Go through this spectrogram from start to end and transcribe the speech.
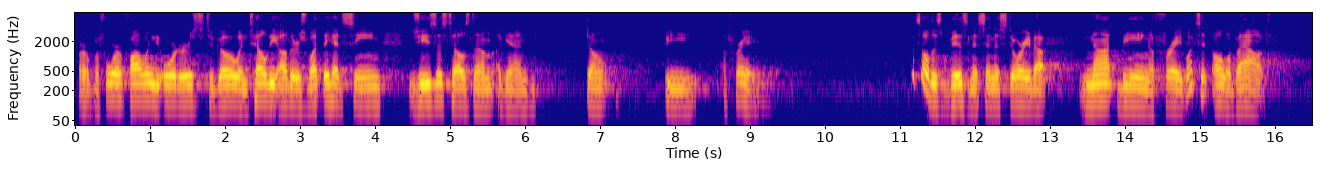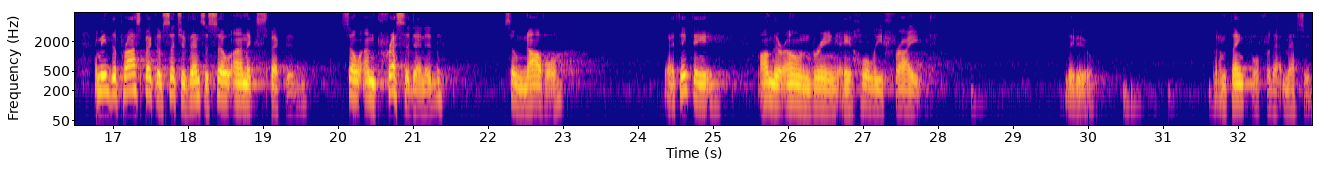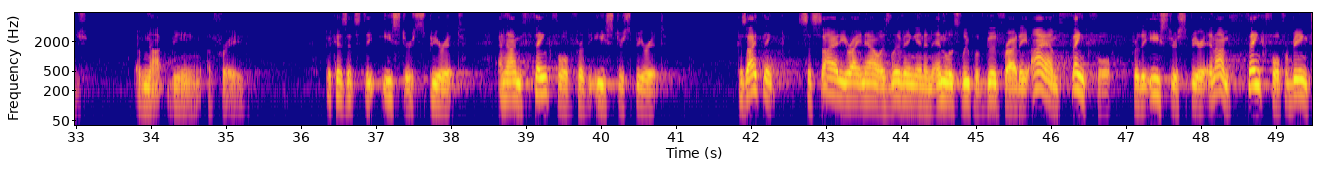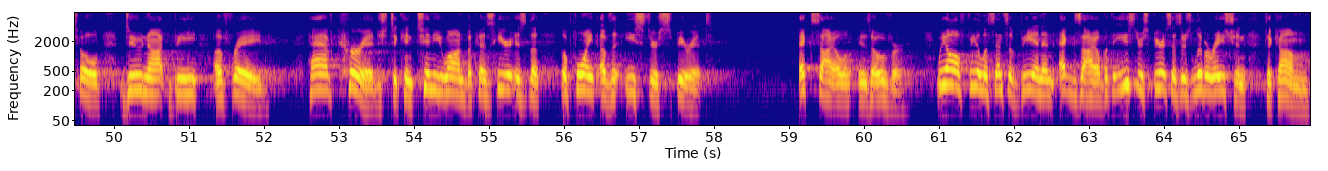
or before following the orders to go and tell the others what they had seen, Jesus tells them again, don't be afraid. What's all this business in this story about not being afraid? What's it all about? I mean, the prospect of such events is so unexpected, so unprecedented, so novel, that I think they, on their own, bring a holy fright. They do. But I'm thankful for that message of not being afraid because it's the Easter spirit. And I'm thankful for the Easter spirit because I think society right now is living in an endless loop of Good Friday. I am thankful for the Easter spirit, and I'm thankful for being told, do not be afraid. Have courage to continue on because here is the, the point of the Easter spirit exile is over. We all feel a sense of being in exile, but the Easter Spirit says there's liberation to come.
